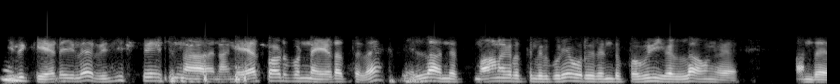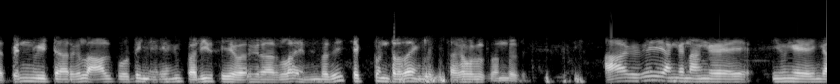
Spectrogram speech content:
இதுக்கு இடையில ரிஜிஸ்ட்ரேஷன் நாங்க ஏற்பாடு பண்ண இடத்துல எல்லா அந்த மாநகரத்தில் இருக்கக்கூடிய ஒரு ரெண்டு பகுதிகளில் அவங்க அந்த பெண் வீட்டார்கள் ஆள் போட்டு இங்கே எங்கேயும் பதிவு செய்ய வருகிறார்களா என்பதை செக் பண்றதா எங்களுக்கு தகவல் வந்தது. ஆகவே அங்க நாங்க இவங்க எங்க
